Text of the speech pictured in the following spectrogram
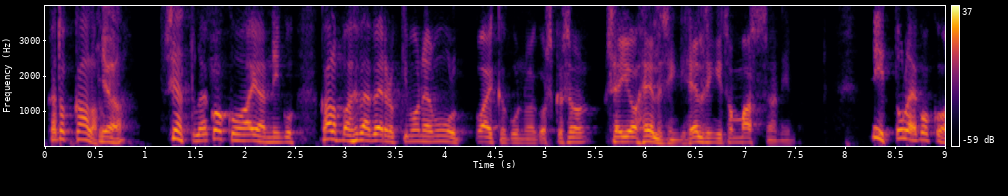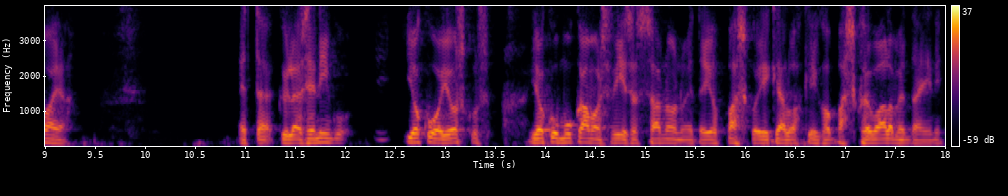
Kato Kalpa. Joo. Sieltä tulee koko ajan, niin kuin, Kalpa on hyvä verrokki monen muulla paikkakunnalla, koska se, on, se ei ole Helsinki. Helsingissä on massaa, niin niitä tulee koko ajan. Että kyllä se niin kuin, joku on joskus, joku mukamas viisas sanonut, että ei ole pasko ikäluokkia, kun on paskoja valmentajia, niin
